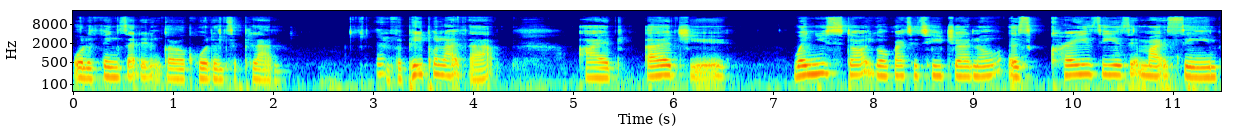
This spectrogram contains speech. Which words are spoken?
or the things that didn't go according to plan. And for people like that, I'd urge you when you start your gratitude journal, as crazy as it might seem,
